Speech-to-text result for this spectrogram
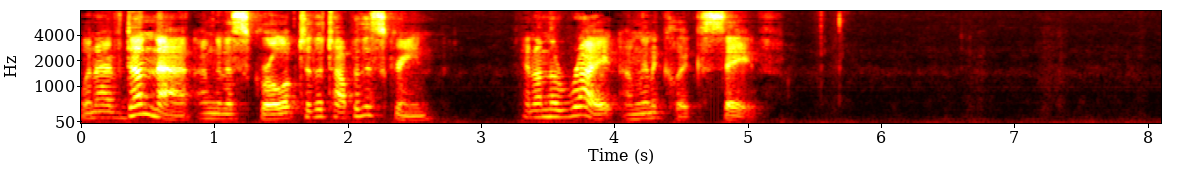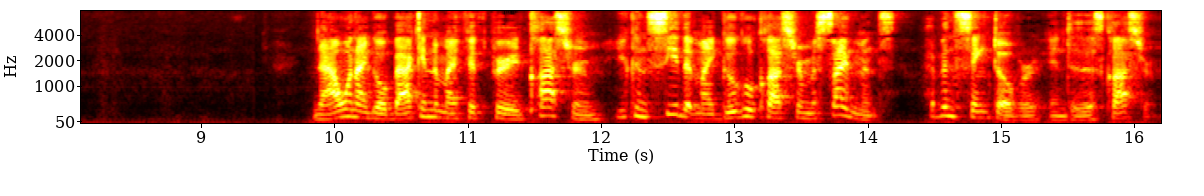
When I've done that, I'm going to scroll up to the top of the screen, and on the right, I'm going to click Save. Now when I go back into my fifth period classroom, you can see that my Google Classroom assignments have been synced over into this classroom.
